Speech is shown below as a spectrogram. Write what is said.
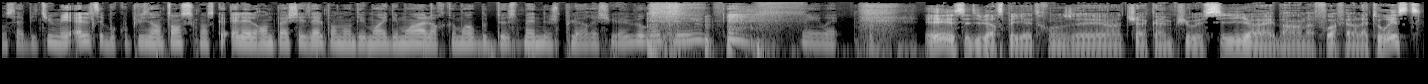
on s'habitue. Mais elle, c'est beaucoup plus intense. Je pense qu'elle, elle rentre pas chez elle pendant des mois et des mois, alors que moi, au bout de deux semaines, je pleure et je suis là, je veux rentrer. et ouais. Et ces divers pays étrangers, tu as quand même pu aussi, euh, eh ben, ma foi, faire la touriste.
